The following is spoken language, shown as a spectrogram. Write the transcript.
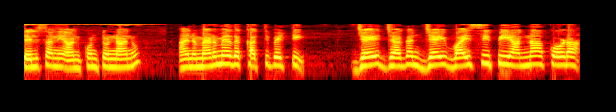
తెలుసని అనుకుంటున్నాను. ఆయన మెడ మీద కత్తి పెట్టి జై జగన్ జై వైసీపీ అన్నా కూడా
